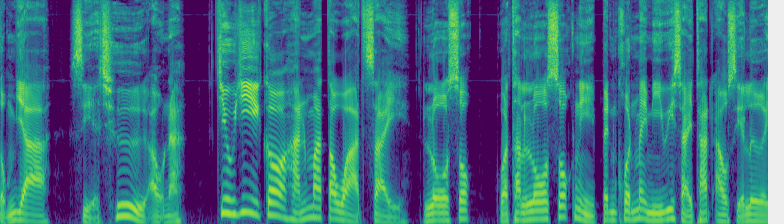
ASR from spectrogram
สมญาเสียชื่อเอานะ จิวยี่ก็หันมาตวาดใส่ โลซก ว่าท่านโลซกนี่เป็นคนไม่มีวิสัยทัศน์เอาเสียเลย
